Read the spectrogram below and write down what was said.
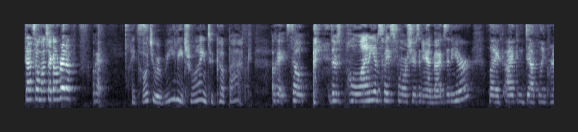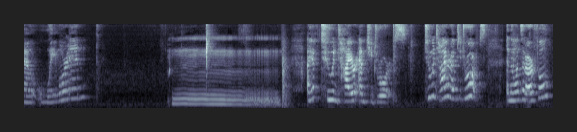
That's how much I got rid of. Okay. I thought you were really trying to cut back. Okay, so there's plenty of space for more shoes and handbags in here. Like, I can definitely cram way more in. Mm. I have two entire empty drawers. Two entire empty drawers. And the ones that are full,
